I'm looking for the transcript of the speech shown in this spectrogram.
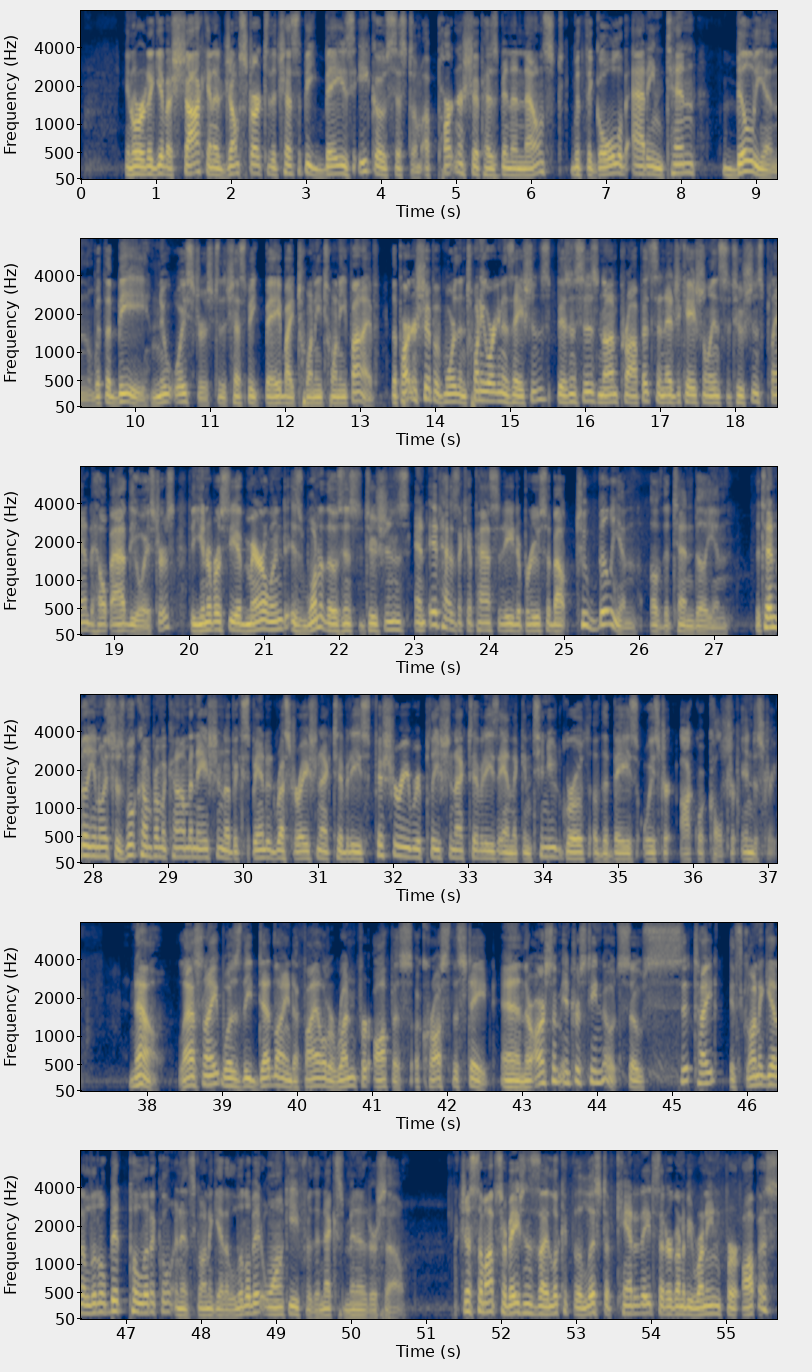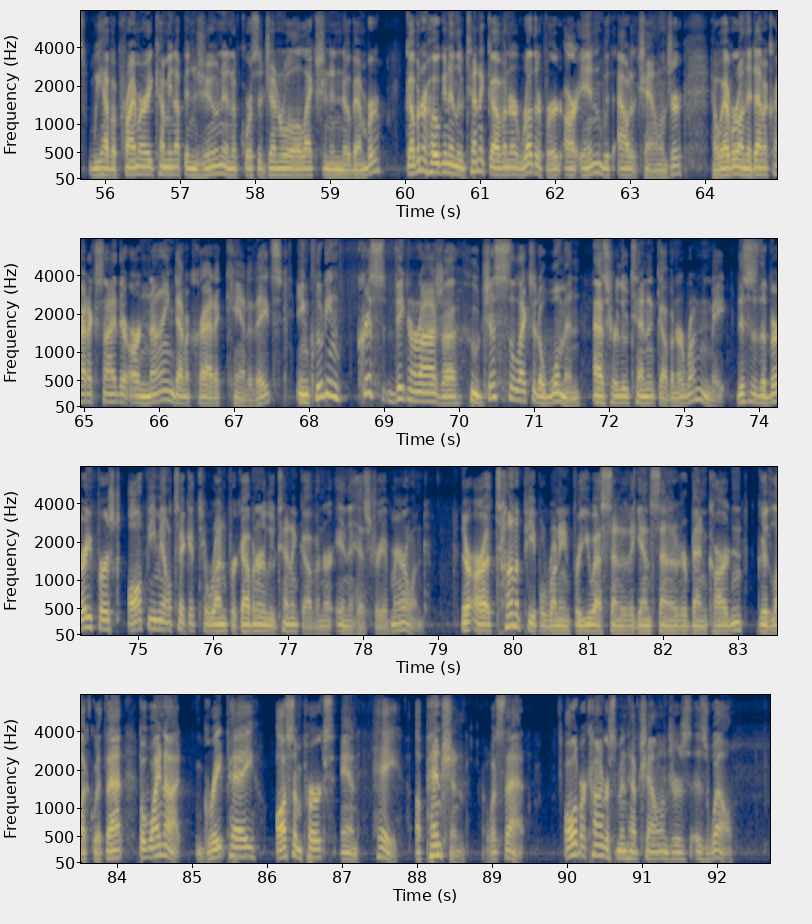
In order to give a shock and a jumpstart to the Chesapeake Bay's ecosystem, a partnership has been announced with the goal of adding 10 billion with a B new oysters to the Chesapeake Bay by 2025. The partnership of more than 20 organizations, businesses, nonprofits, and educational institutions plan to help add the oysters. The University of Maryland is one of those institutions, and it has the capacity to produce about 2 billion of the 10 billion the 10 billion oysters will come from a combination of expanded restoration activities, fishery repletion activities, and the continued growth of the bay's oyster aquaculture industry. Now, Last night was the deadline to file to run for office across the state, and there are some interesting notes, so sit tight. It's going to get a little bit political and it's going to get a little bit wonky for the next minute or so. Just some observations as I look at the list of candidates that are going to be running for office. We have a primary coming up in June and, of course, a general election in November. Governor Hogan and Lieutenant Governor Rutherford are in without a challenger. However, on the Democratic side, there are nine Democratic candidates, including Krish Vignarajah, who just selected a woman as her lieutenant governor running mate. This is the very first all female ticket to run for governor lieutenant governor in the history of Maryland. There are a ton of people running for U.S. Senate against Senator Ben Cardin. Good luck with that. But why not? Great pay, awesome perks, and hey, a pension. What's that? All of our congressmen have challengers as well.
